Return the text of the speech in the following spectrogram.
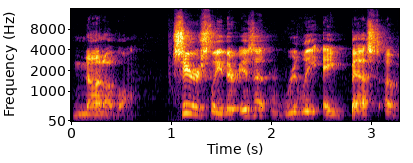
None of them. Seriously, there isn't really a best of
